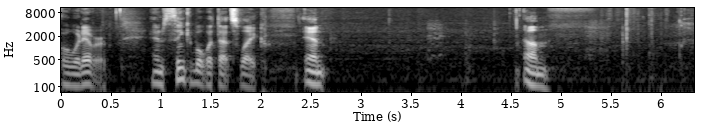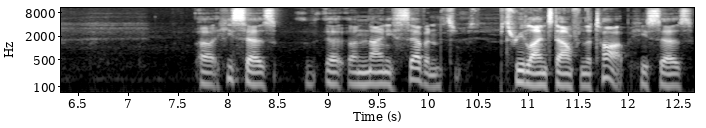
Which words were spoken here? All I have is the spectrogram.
or whatever, and think about what that's like. And um, uh, he says uh, on 97, th- three lines down from the top, he says,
